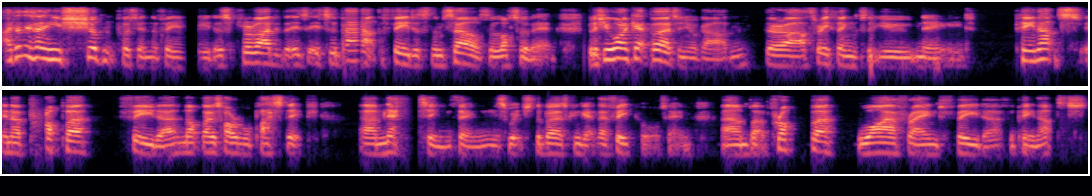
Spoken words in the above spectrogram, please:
I don't think there's anything you shouldn't put in the feeders, provided it's, it's about the feeders themselves, a lot of it. But if you want to get birds in your garden, there are three things that you need. Peanuts in a proper feeder, not those horrible plastic um, netting things which the birds can get their feet caught in, um, but a proper wire framed feeder for peanuts,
